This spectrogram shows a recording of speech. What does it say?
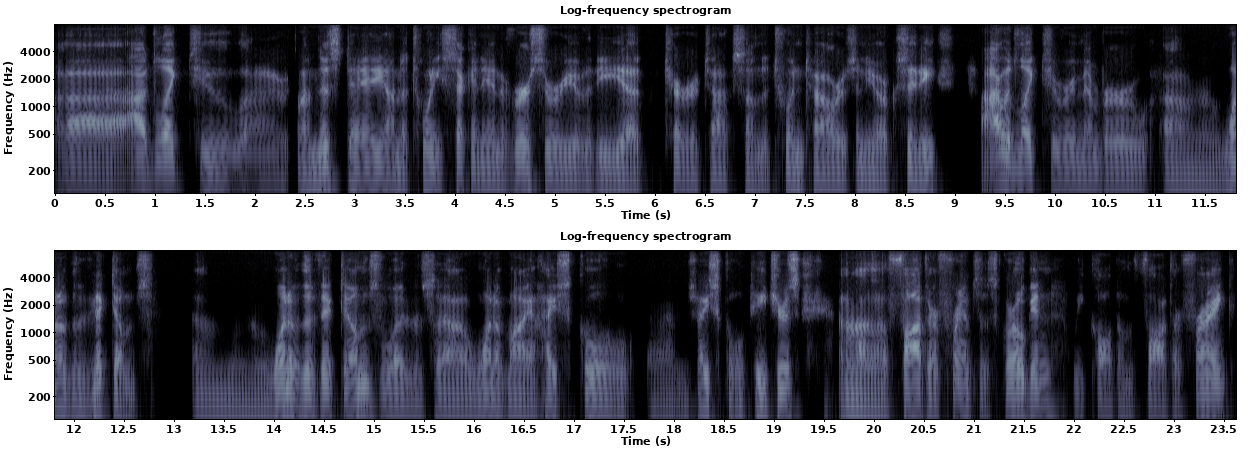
Uh, I'd like to, uh, on this day, on the 22nd anniversary of the uh, terror attacks on the Twin Towers in New York City, I would like to remember uh, one of the victims. Um, one of the victims was uh, one of my high school um, high school teachers, uh, Father Francis Grogan. We called him Father Frank.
